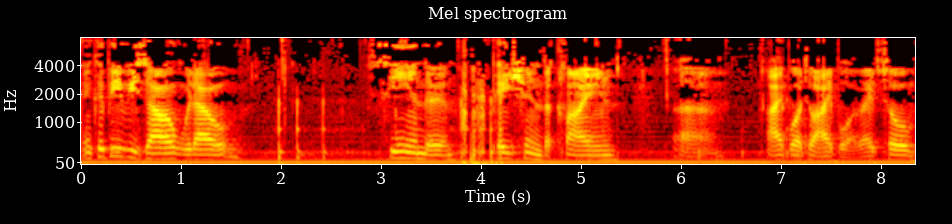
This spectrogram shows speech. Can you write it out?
it could be resolved without seeing the patient, the client, uh, eyeball to eyeball, right? So,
